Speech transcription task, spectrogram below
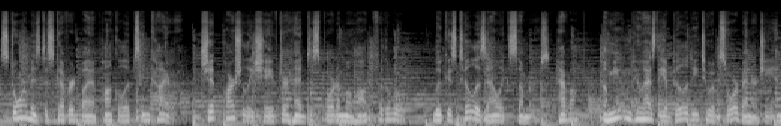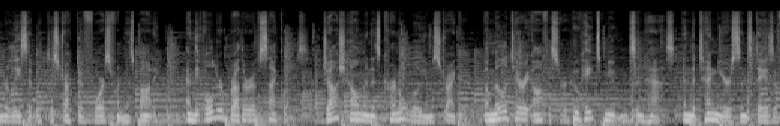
Storm is discovered by Apocalypse in Cairo. Shipp partially shaved her head to sport a mohawk for the role. Lucas Till is Alex Summers, Havoc, a mutant who has the ability to absorb energy and release it with destructive force from his body, and the older brother of Cyclops. Josh Helman is Colonel William Stryker, a military officer who hates mutants and has, in the 10 years since Days of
